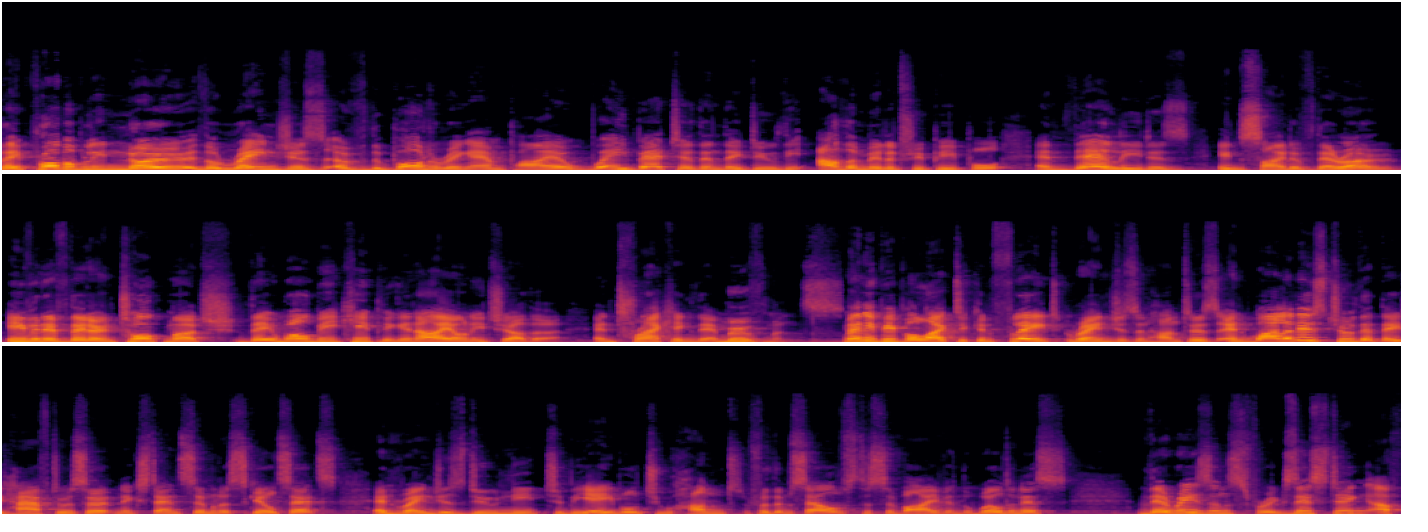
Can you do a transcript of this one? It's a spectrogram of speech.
They probably know the ranges of the bordering empire way better than they do the other military people and their leaders inside of their own. Even if they don't talk much, they will be keeping an eye on each other and tracking their movements. Many people like to conflate rangers and hunters, and while it is true that they have to a certain extent similar skill sets, and rangers do need to be able to hunt for themselves to survive in the wilderness, their reasons for existing are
